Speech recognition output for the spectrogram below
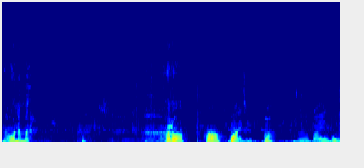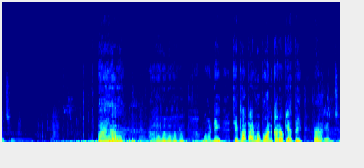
નવો નંબર? હલો? હા કોણ? હા. પાયલ બોલું છું. પાયલ? ગોડી જેટલા ટાઈમમાં ફોન કર્યો કે હતી હે? કેમ છો?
